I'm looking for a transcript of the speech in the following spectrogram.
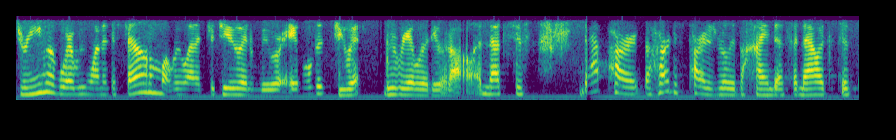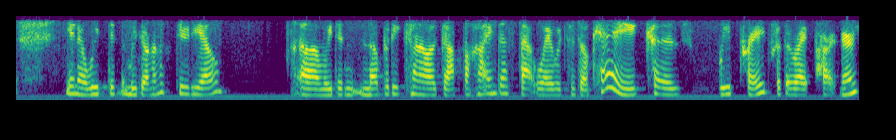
dream of where we wanted to film, what we wanted to do, and we were able to do it. We were able to do it all, and that's just that part. The hardest part is really behind us, and now it's just, you know, we didn't we don't have a studio. Um, we didn't. Nobody kind of got behind us that way, which is okay because we prayed for the right partners.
